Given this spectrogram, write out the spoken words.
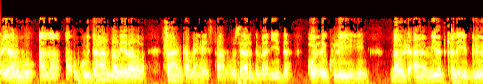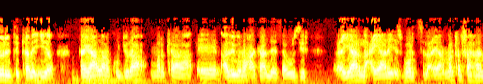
ciyaaruhu ama guud ahaan dhalinyaradaba fahamka ma haystaan wasaaradda maaliyadda oo waxay ku leeyihiin dalka ahamiyad kale iyo priority kale iyo dagaalaha ku jira. Marka adiguna waxaa ka hadlaysaa wasiir ciyaar la ciyaaray sports la ciyaar. Marka fahan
